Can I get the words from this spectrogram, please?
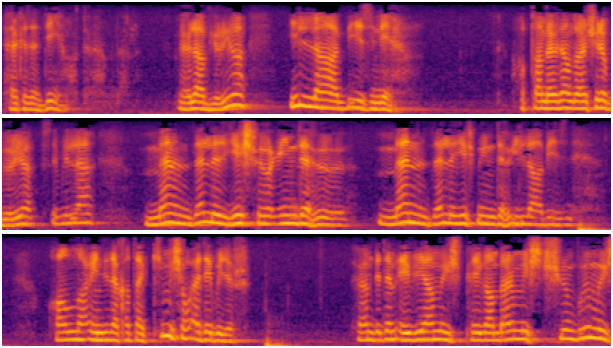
herkese değil muhteremler. Mevla buyuruyor illa biizni hatta Mevlam da şöyle buyuruyor Sebillah men zelle yeşfü indehü men zelle yeşfü indehü illa biizni Allah indine kadar kim şef edebilir? Efendim dedem evliyamış, peygambermiş, şun buymuş,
